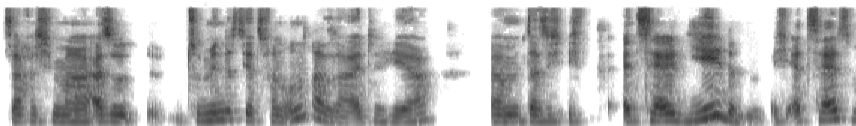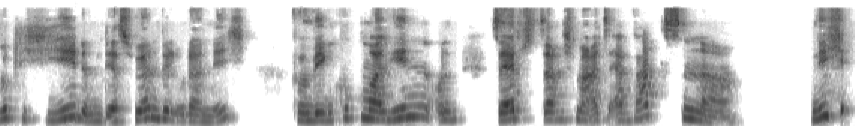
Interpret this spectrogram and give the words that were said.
sag ich mal, also zumindest jetzt von unserer Seite her, ähm, dass ich, ich erzähle jedem, ich erzähle es wirklich jedem, der es hören will oder nicht, von wegen, guck mal hin und selbst, sag ich mal, als Erwachsener, nicht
